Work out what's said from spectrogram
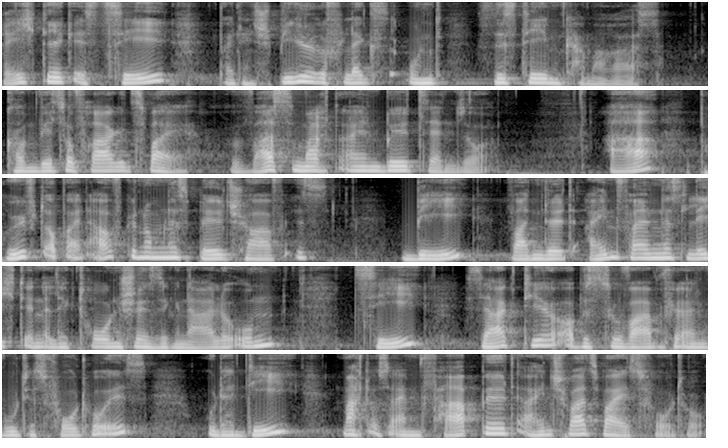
Richtig ist C bei den Spiegelreflex- und Systemkameras. Kommen wir zur Frage 2. Was macht ein Bildsensor? A. Prüft, ob ein aufgenommenes Bild scharf ist. B. Wandelt einfallendes Licht in elektronische Signale um. C. Sagt dir, ob es zu warm für ein gutes Foto ist. Oder D. Macht aus einem Farbbild ein Schwarz-Weiß-Foto.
